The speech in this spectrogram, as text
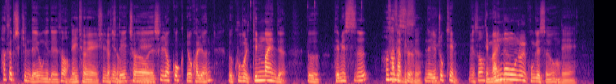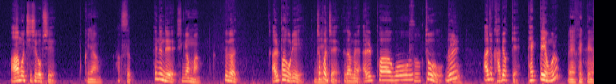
학습시킨 내용에 대해서 네이처에 실렸죠. 예, 네이처에 네. 실렸고 요 관련 그 구글 딥마인드 그 데미스 허사비스, 하사비스. 네, 네. 이쪽 팀에서 딥마인드. 논문을 공개했어요. 네. 아무 지식 없이 그냥 학습, 했는데 신경망. 그러니까 알파고 리 첫 네. 번째. 그 다음에 알파고 two. 2를 아주 가볍게 100대 0으로 네, 100대요.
